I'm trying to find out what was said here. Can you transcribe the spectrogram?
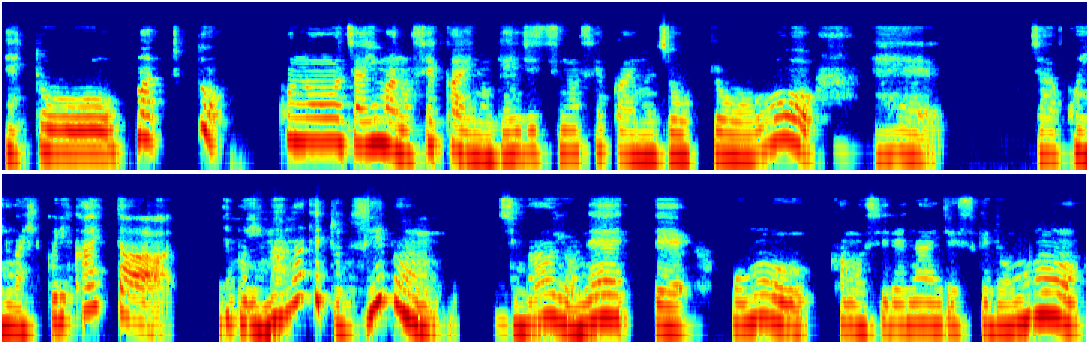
えっと、まあ、ちょっと、この、じゃあ今の世界の、現実の世界の状況を、えーじゃあコインがひっくり返った。でも今までと随分違うよねって思うかもしれないんですけども、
